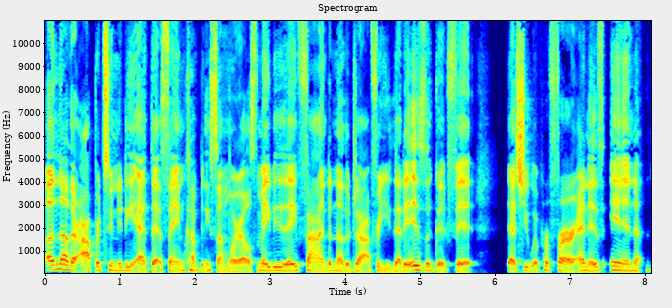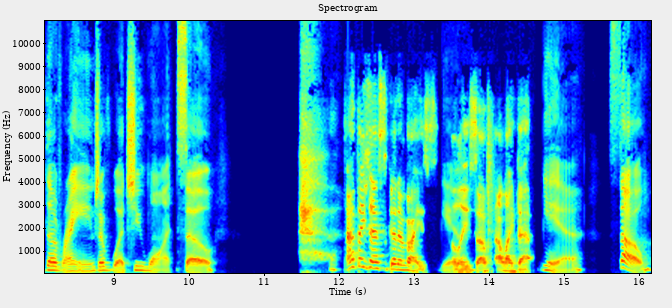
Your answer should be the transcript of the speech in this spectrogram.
another opportunity at that same company somewhere else. Maybe they find another job for you that is a good fit that you would prefer and is in the range of what you want. So I think that's good advice, yeah. Elise. I, I like that. Yeah. So,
